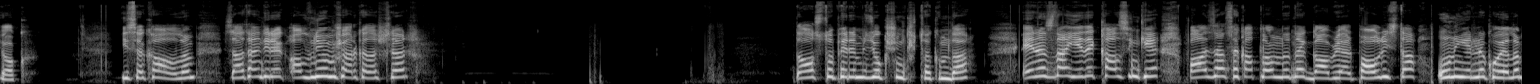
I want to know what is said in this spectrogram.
Yok. İshak'ı alalım. Zaten direkt alınıyormuş arkadaşlar. Daha stoperimiz yok çünkü takımda. En azından yedek kalsın ki bazen sakatlandığında Gabriel Paulista onun yerine koyalım.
